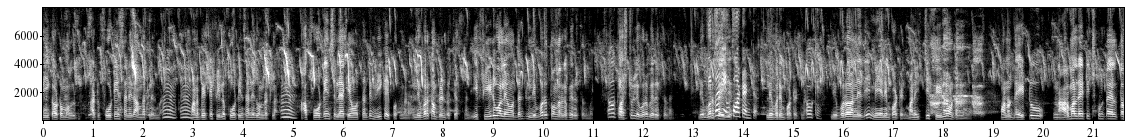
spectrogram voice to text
వీక్ అవటం మొదలు. పెడుతుంది అటు ఫోర్టీన్స్ అనేది అందట్లేదు మేడం. మనం పెట్టే ఫీల్డ్ ఫోర్టీన్స్ అనేది ఉండట్లా. ఆ ఫోర్టీన్స్ లేక ఏమవుతుందంటే వీక్ అయిపోతుంది మేడం. లివర్ కంప్లైంట్ వచ్చేస్తుంది. ఈ ఫీడ్ వల్ల ఏమవుతుందంటే లివర్ తొందరగా పెరుగుతుంది మేడం. ఫస్ట్ లివర్ పెరుగుతుంది. Liver liver size important liver important madam. Liver అనేది మెయిన్ ఇంపార్టెంట్ మనం ఇచ్చే ఫీల్డ్లో ఉంటుంది మేడం. మనం డైట్ నార్మల్ డైట్ ఇచ్చుకుంటా వెళ్తూ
